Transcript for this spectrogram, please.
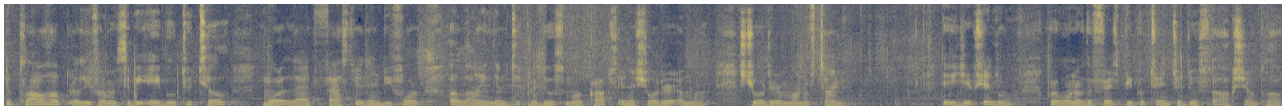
The plow helped early farmers to be able to till more land faster than before, allowing them to produce more crops in a shorter amount, shorter amount of time. The Egyptians were one of the first people to introduce the oxygen plow.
